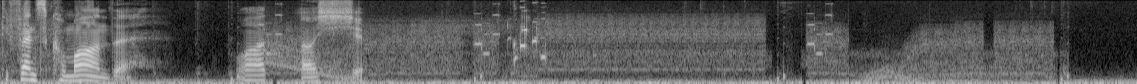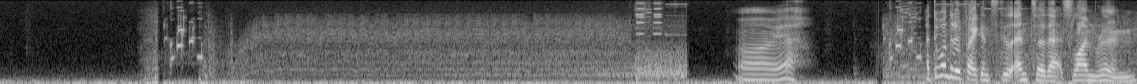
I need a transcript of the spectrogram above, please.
Defense commander. What a shit. Uh, yeah. I do wonder if I can still enter that slime room.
